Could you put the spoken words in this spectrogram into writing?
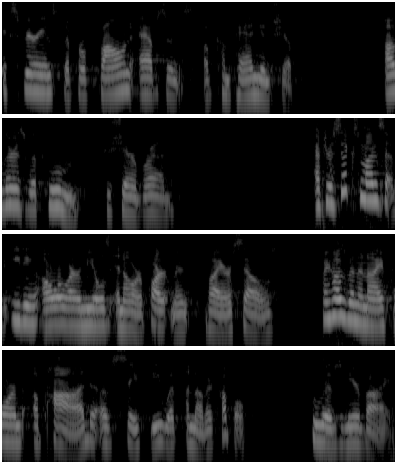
experience the profound absence of companionship, others with whom to share bread. After six months of eating all our meals in our apartment by ourselves, my husband and I formed a pod of safety with another couple who lives nearby.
